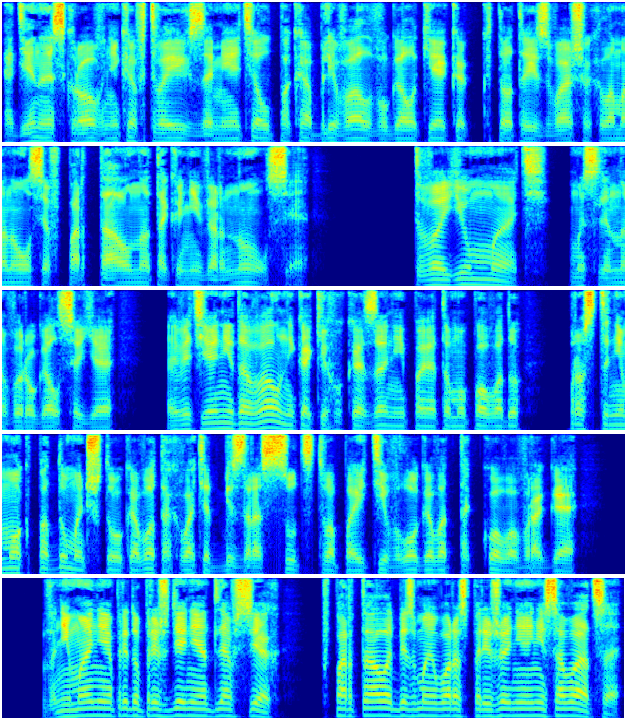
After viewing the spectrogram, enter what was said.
«Один из кровников твоих заметил, пока блевал в уголке, как кто-то из ваших ломанулся в портал, но так и не вернулся». «Твою мать!» — мысленно выругался я. «А ведь я не давал никаких указаний по этому поводу. Просто не мог подумать, что у кого-то хватит безрассудства пойти в логово такого врага. «Внимание, предупреждение для всех! В порталы без моего распоряжения не соваться!»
